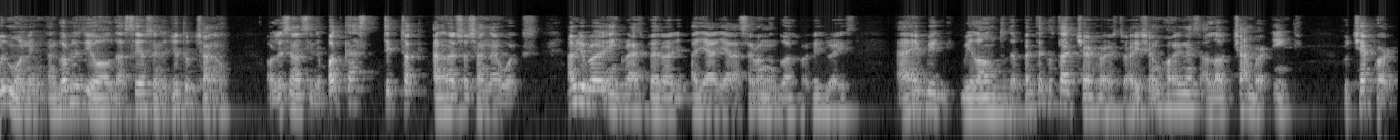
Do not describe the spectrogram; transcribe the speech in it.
Good morning, and God bless you all that see us in the YouTube channel or listen us in the podcast, TikTok, and other social networks. I'm your brother in Christ, Pedro Ayala, servant of God for His grace. I be- belong to the Pentecostal Church for Restoration, Holiness, and Love Chamber, Inc., who shepherd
